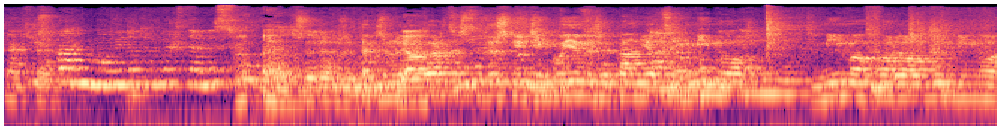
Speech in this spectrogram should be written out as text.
Tak, Jak pan mówi, no to my chcemy. Dobrze. Także my Ja- bardzo serdecznie dziękujemy, że Pan Jacek mimo, mimo choroby, mimo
